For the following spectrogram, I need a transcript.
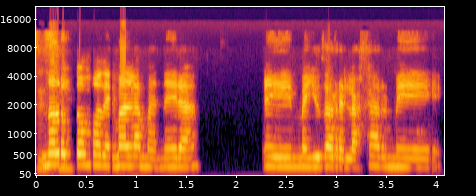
no lo tomo de mala manera, eh, me ayuda a relajarme,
